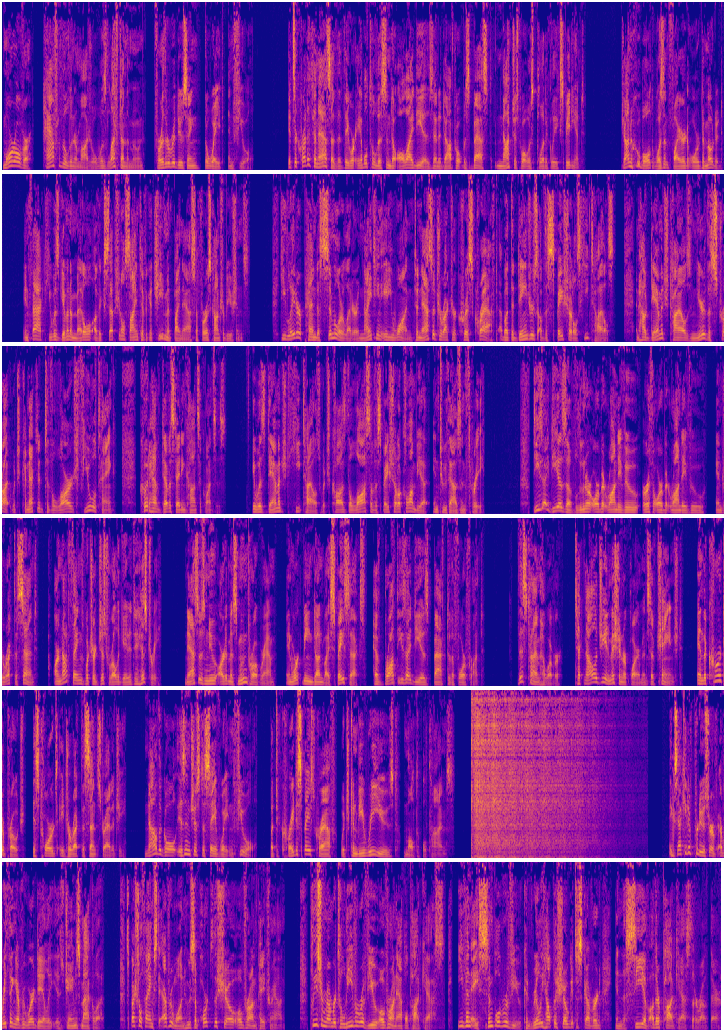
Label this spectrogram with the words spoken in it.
Moreover, half of the lunar module was left on the moon, further reducing the weight and fuel. It's a credit to NASA that they were able to listen to all ideas and adopt what was best, not just what was politically expedient. John Houbolt wasn't fired or demoted. In fact, he was given a Medal of Exceptional Scientific Achievement by NASA for his contributions. He later penned a similar letter in 1981 to NASA Director Chris Kraft about the dangers of the space shuttle's heat tiles and how damaged tiles near the strut which connected to the large fuel tank could have devastating consequences. It was damaged heat tiles which caused the loss of the Space Shuttle Columbia in 2003. These ideas of lunar orbit rendezvous, Earth orbit rendezvous, and direct ascent are not things which are just relegated to history. NASA's new Artemis moon program and work being done by SpaceX have brought these ideas back to the forefront. This time, however, technology and mission requirements have changed, and the current approach is towards a direct ascent strategy. Now the goal isn't just to save weight and fuel, but to create a spacecraft which can be reused multiple times. Executive producer of Everything Everywhere Daily is James Makkyla. Special thanks to everyone who supports the show over on Patreon. Please remember to leave a review over on Apple Podcasts. Even a simple review can really help the show get discovered in the sea of other podcasts that are out there.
